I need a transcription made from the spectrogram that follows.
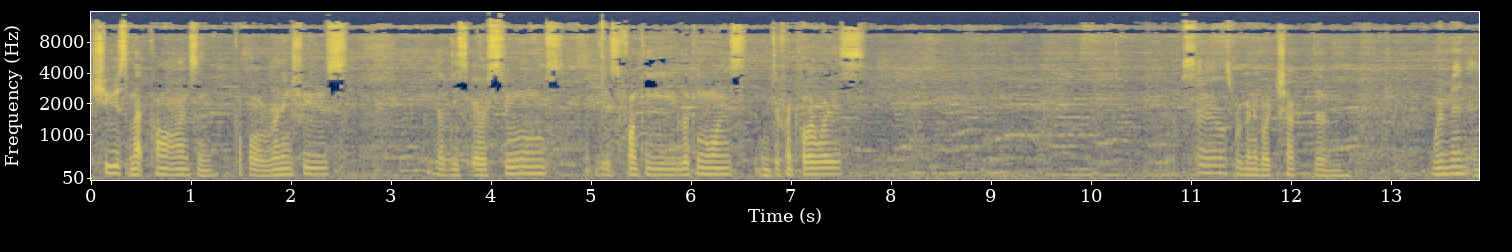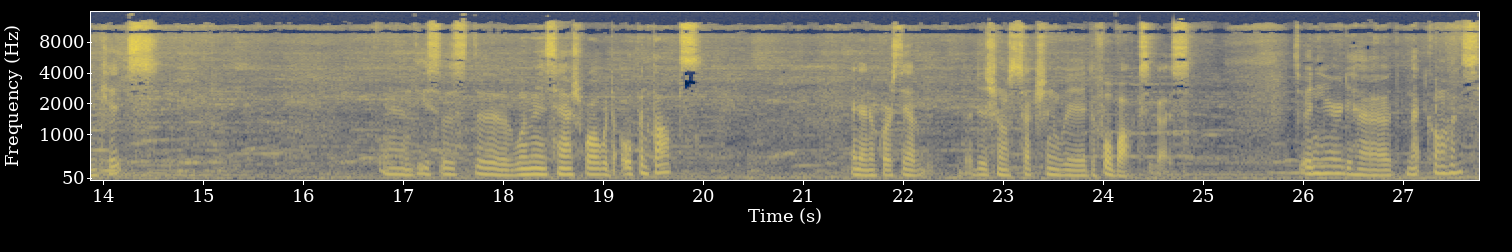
shoes, Metcons, and a couple of running shoes. You have these Air Zooms, these funky looking ones in different colorways. Sales, we're gonna go check the women and kids. And this is the women's hash wall with the open tops. And then of course they have the additional section with the full box, you guys. So in here they have the Metcons.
